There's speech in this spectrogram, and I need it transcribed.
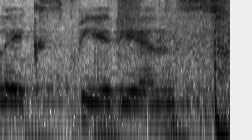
experience.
